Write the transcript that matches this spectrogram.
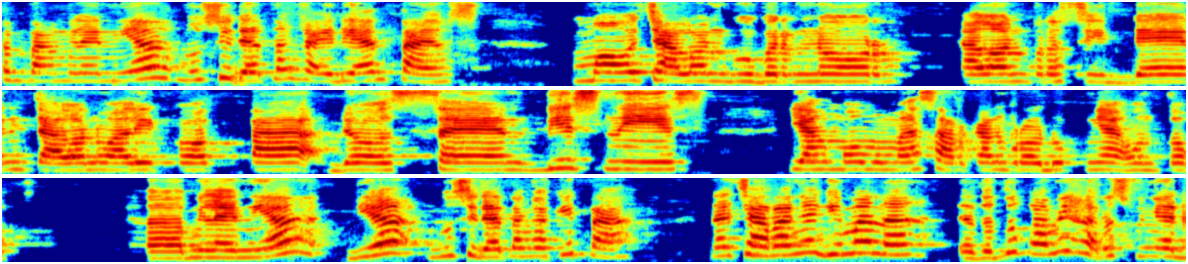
tentang milenial, mesti datang ke IDN Times. Mau calon gubernur, calon presiden, calon wali kota, dosen, bisnis, yang mau memasarkan produknya untuk uh, milenial, dia mesti datang ke kita. Nah, caranya gimana? Ya tentu kami harus punya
